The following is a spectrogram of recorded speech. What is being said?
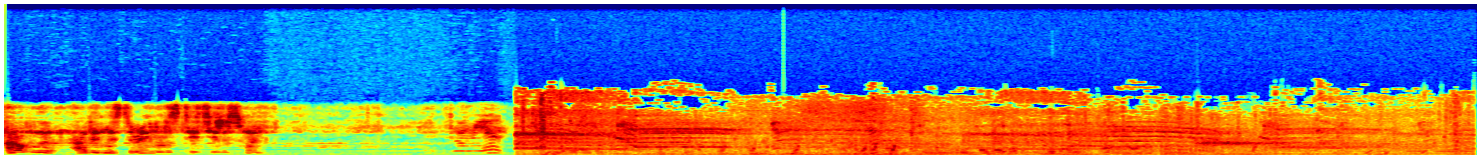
How, uh, how did Mr. Ingalls teach you to swim? Throw me in.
